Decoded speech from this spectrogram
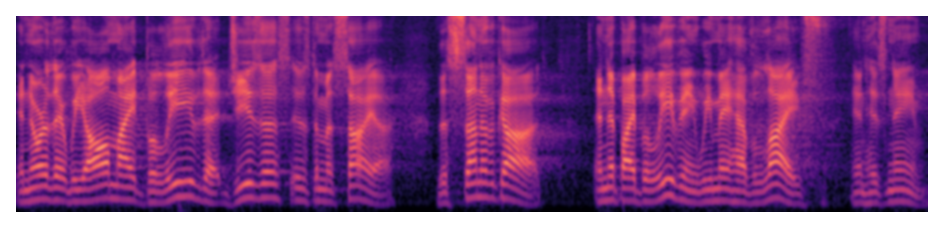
in order that we all might believe that Jesus is the Messiah, the Son of God, and that by believing we may have life in his name.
